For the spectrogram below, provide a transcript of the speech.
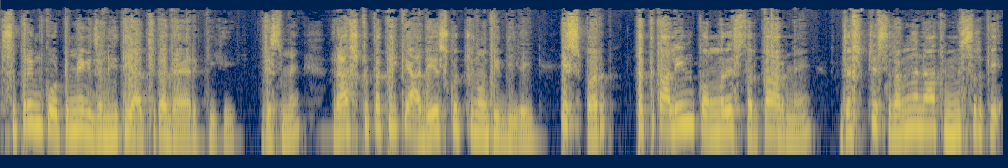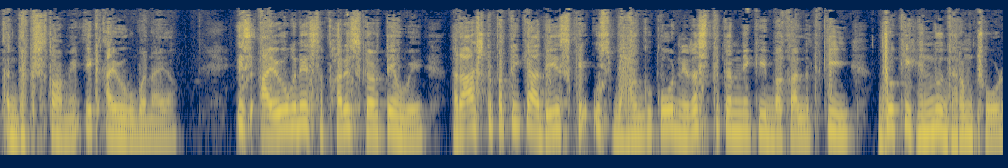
सुप्रीम कोर्ट में एक जनहित याचिका दायर की गई, जिसमें राष्ट्रपति के आदेश को चुनौती दी गई। इस पर तत्कालीन कांग्रेस सरकार ने जस्टिस रंगनाथ मिश्र की अध्यक्षता में एक आयोग बनाया। इस आयोग ने सिफारिश करते हुए राष्ट्रपति के आदेश के उस भाग को निरस्त करने की वकालत की, जो कि हिंदू धर्म छोड़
